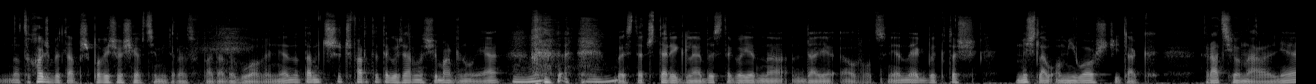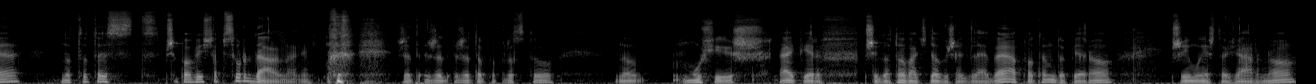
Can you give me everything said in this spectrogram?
no to choćby ta przypowieść o siewcy mi teraz wpada do głowy, nie? No tam trzy czwarte tego ziarna się marnuje, mm -hmm. bo jest te cztery gleby, z tego jedna daje owoc, nie? No jakby ktoś myślał o miłości tak racjonalnie, no to to jest przypowieść absurdalna, nie? że, że, że to po prostu no, musisz najpierw przygotować dobrze glebę, a potem dopiero przyjmujesz to ziarno.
